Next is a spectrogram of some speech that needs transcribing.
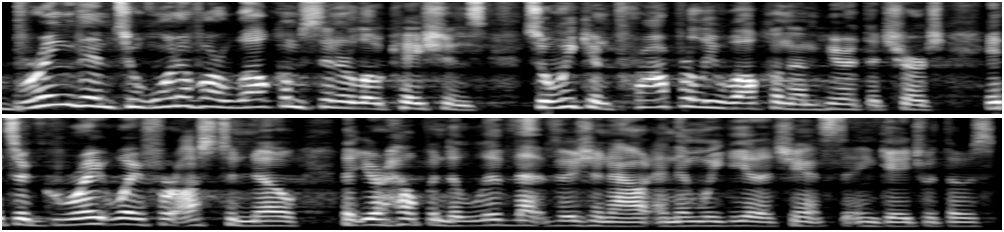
Bring them to one of our Welcome Center locations so we can properly welcome them here at the church. It's a great way for us to know that you're helping to live that vision out, and then we get a chance to engage with those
